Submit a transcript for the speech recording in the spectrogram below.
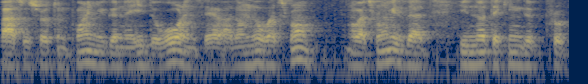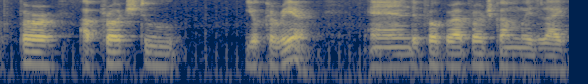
past a certain point, you're gonna hit the wall and say, I don't know what's wrong. What's wrong is that you're not taking the proper approach to your career, and the proper approach comes with like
